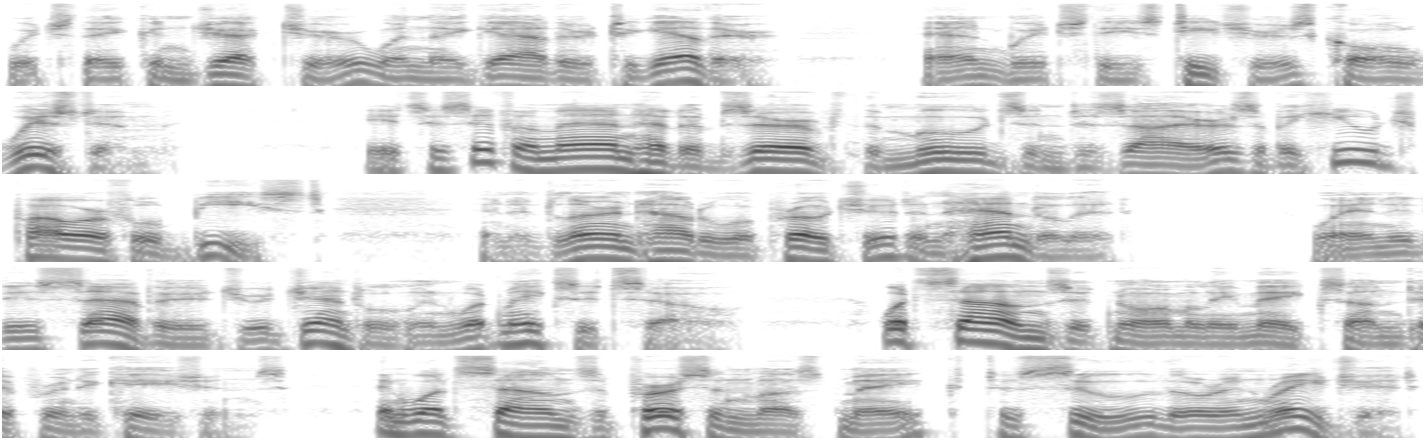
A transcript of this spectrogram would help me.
which they conjecture when they gather together, and which these teachers call wisdom. It's as if a man had observed the moods and desires of a huge powerful beast, and had learned how to approach it and handle it, when it is savage or gentle, and what makes it so, what sounds it normally makes on different occasions and what sounds a person must make to soothe or enrage it.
